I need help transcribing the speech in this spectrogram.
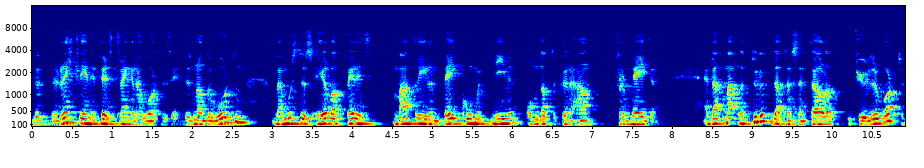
de, richtlijnen veel strenger geworden zijn. Dus met andere woorden, men moest dus heel wat veiligheidsmaatregelen bijkomend nemen om dat te kunnen gaan vermijden. En dat maakt natuurlijk dat een centrale duurder wordt.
